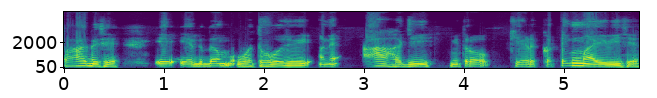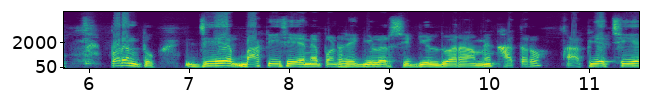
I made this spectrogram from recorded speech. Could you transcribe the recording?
ભાગ છે એ એકદમ વધવો જોઈએ અને આ હજી મિત્રો કેળ કટિંગમાં આવી છે. પરંતુ જે બાકી છે એને પણ રેગ્યુલર શિડ્યુલ દ્વારા અમે ખાતરો આપીએ છીએ.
